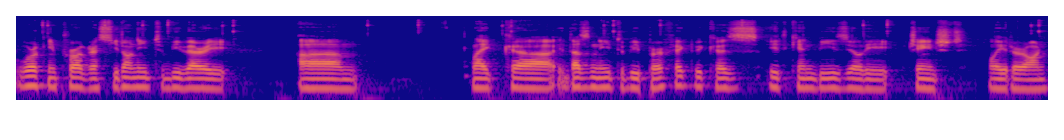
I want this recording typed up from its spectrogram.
work in progress. You don't need to be very um, like uh, it doesn't need to be perfect because it can be easily changed later on.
